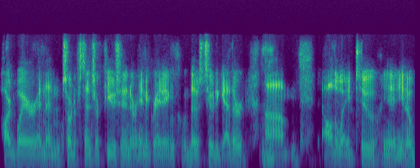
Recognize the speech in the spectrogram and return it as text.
hardware and then sort of sensor fusion or integrating those two together, mm-hmm. um, all the way to you know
